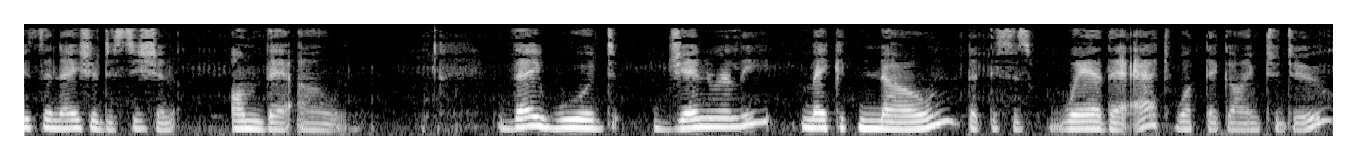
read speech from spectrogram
euthanasia decision on their own. They would generally make it known that this is where they're at, what they're going to do.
